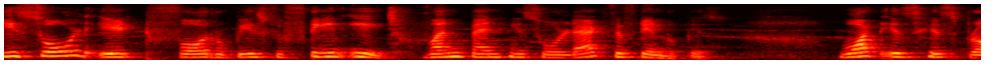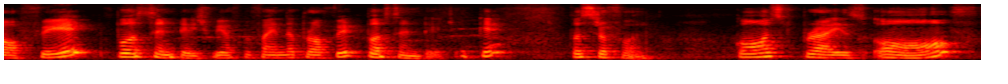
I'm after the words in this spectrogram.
He sold it for rupees 15 each. One pen he sold at 15 rupees. What is his profit percentage? We have to find the profit percentage. Okay. First of all, cost price of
